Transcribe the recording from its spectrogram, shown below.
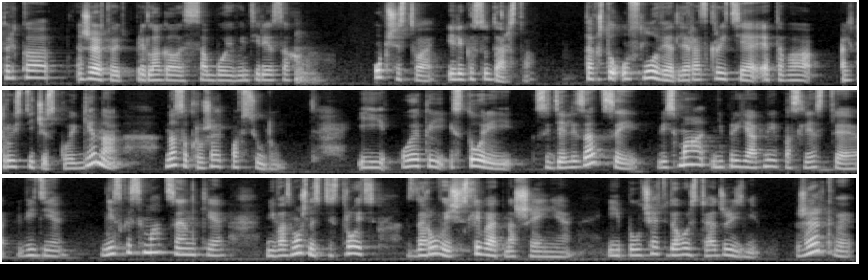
Только жертвовать предлагалось собой в интересах общества или государства. Так что условия для раскрытия этого альтруистического гена нас окружают повсюду. И у этой истории с идеализацией весьма неприятные последствия в виде низкой самооценки, невозможности строить здоровые и счастливые отношения и получать удовольствие от жизни. Жертвы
